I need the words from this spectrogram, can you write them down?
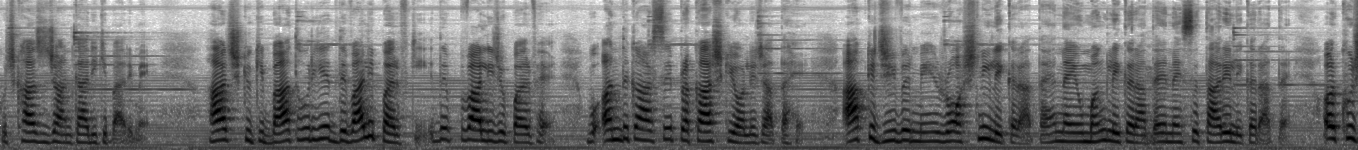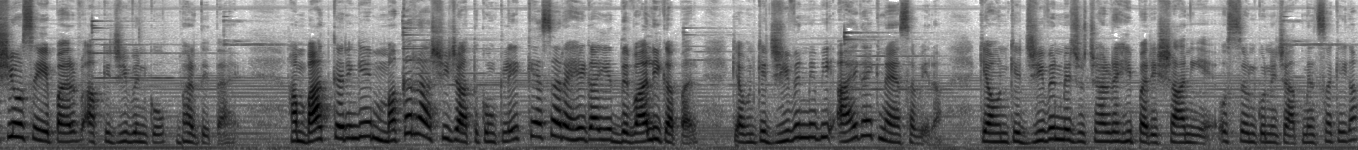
कुछ खास जानकारी के बारे में। आज क्योंकि बात हो रही है दिवाली पर्व की, दिवाली जो पर्व है, वो अंधकार से प्रकाश की ओर ले जाता है। आपके जीवन में रोशनी लेकर आता है, नए उमंग लेकर आता है, नए सितारे लेकर आता है। और खुशियों से ये पर्व आपके जीवन को भर देता है। हम बात करेंगे मकर राशि जातकों के लिए कैसा रहेगा ये दिवाली का पर्व? क्या उनके जीवन में भी आएगा एक नया सवेरा? क्या उनके जीवन में जो चल रही परेशानी है, उससे उनको निजात मिल सकेगा?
